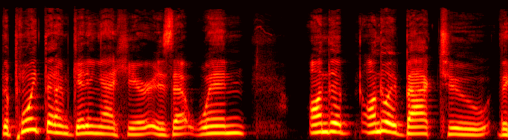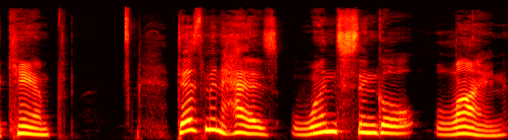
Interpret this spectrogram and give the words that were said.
the point that I'm getting at here is that when on the on the way back to the camp, Desmond has one single line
